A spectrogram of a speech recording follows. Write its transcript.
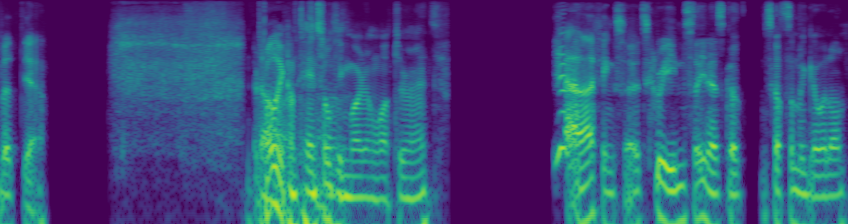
but yeah. They probably Don't contain something more than water, right? Yeah, I think so. It's green, so you know it's got it's got something going on.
